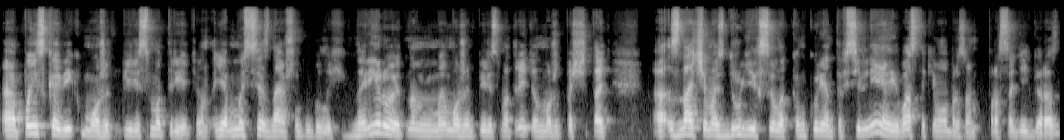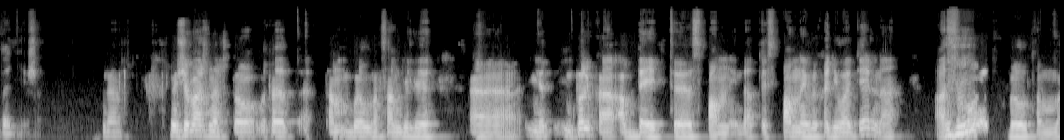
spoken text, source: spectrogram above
э, поисковик может пересмотреть. Он, я, мы все знаем, что Google их игнорирует, но мы можем пересмотреть, он может посчитать э, значимость других ссылок конкурентов сильнее и вас таким образом просадить гораздо ниже. Да. Но еще важно, что вот этот, там был на самом деле э, не, не только апдейт э, спамный, да, то есть спамный выходил отдельно, а основной угу. Был там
